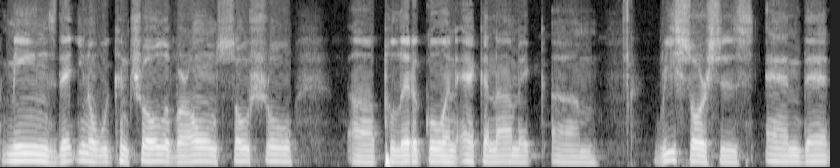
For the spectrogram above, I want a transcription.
means that you know we're control of our own social, uh, political, and economic um, resources, and that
